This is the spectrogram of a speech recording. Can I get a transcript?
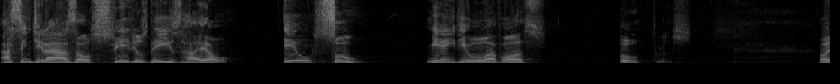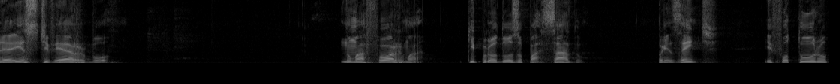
Assim dirás aos filhos de Israel: Eu sou, me enviou a vós outros. Olha, este verbo, numa forma que produz o passado, presente e futuro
